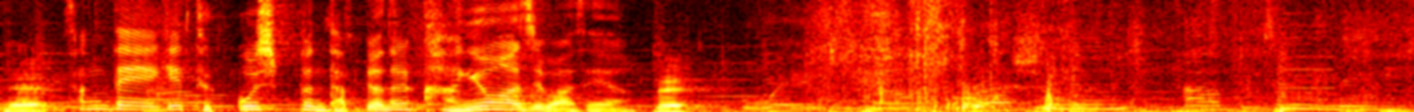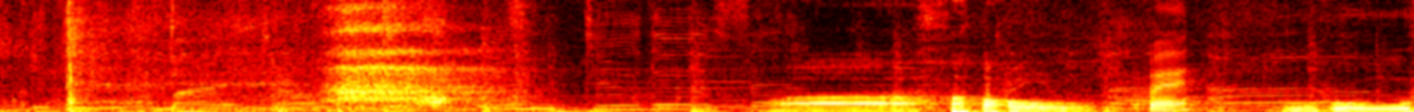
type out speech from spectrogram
네. 상대에게 듣고 싶은 답변을 강요하지 마세요. 네. 와우. 왜? 오호.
